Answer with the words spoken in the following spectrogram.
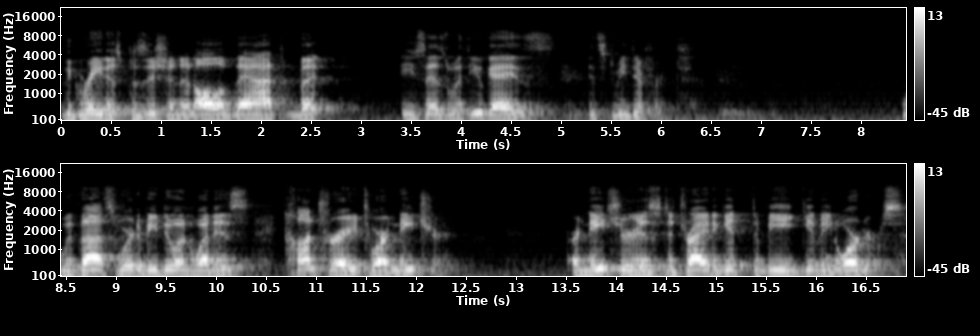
the greatest position and all of that. But he says, with you guys, it's to be different with us, we're to be doing what is contrary to our nature. Our nature is to try to get to be giving orders.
